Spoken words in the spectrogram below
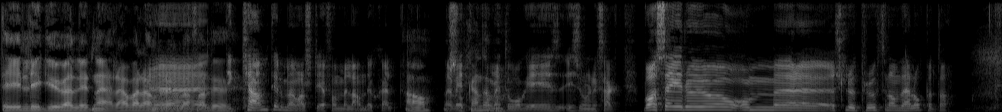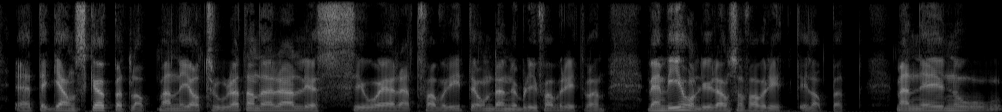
det ligger ju väldigt nära varandra i alla Eh, fall. Det Det, kan till och med varit Stefan Melander själv. ja, Jag så vet kan det kommer vara. inte ihåg historien exakt. Vad säger du om eh, slutprodukten av det här loppet då? Ett ganska öppet lopp, men jag tror att den där Alessio är rätt favorit, om den nu blir favorit. Men, men vi håller ju den som favorit i loppet. Men är nog,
